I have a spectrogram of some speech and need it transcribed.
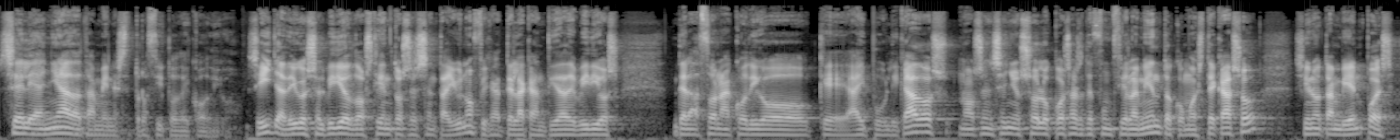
se le añada también este trocito de código. Sí, ya digo, es el vídeo 261, fíjate la cantidad de vídeos de la zona código que hay publicados. No os enseño solo cosas de funcionamiento, como este caso, sino también pues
